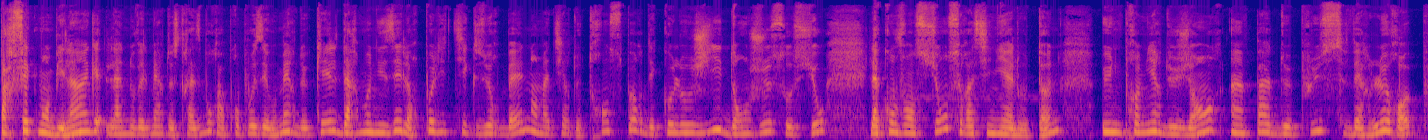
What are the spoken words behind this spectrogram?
Parfaitement bilingue, la nouvelle maire de Strasbourg a proposé aux maires de Kehl d'harmoniser leurs politiques urbaines en matière de transport, d'écologie, d'enjeux sociaux. La convention sera signée à l'automne. Une première du genre, un pas de plus vers l'Europe,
